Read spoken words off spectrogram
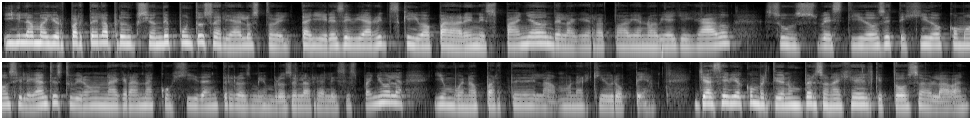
y la mayor parte de la producción de punto salía de los talleres de Biarritz que iba a parar en España, donde la guerra todavía no había llegado. Sus vestidos de tejido cómodos y elegantes tuvieron una gran acogida entre los miembros de la realeza española y en buena parte de la monarquía europea. Ya se había convertido en un personaje del que todos hablaban.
